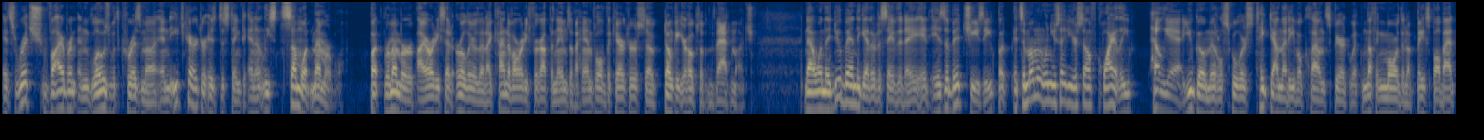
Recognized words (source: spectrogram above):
It's rich, vibrant, and glows with charisma, and each character is distinct and at least somewhat memorable. But remember, I already said earlier that I kind of already forgot the names of a handful of the characters, so don't get your hopes up that much. Now, when they do band together to save the day, it is a bit cheesy, but it's a moment when you say to yourself quietly, Hell yeah, you go, middle schoolers, take down that evil clown spirit with nothing more than a baseball bat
